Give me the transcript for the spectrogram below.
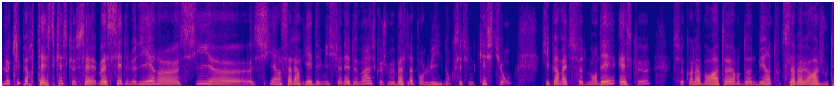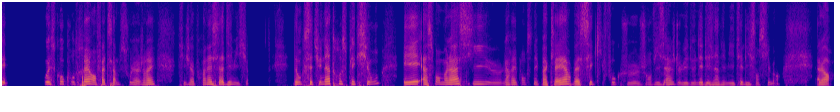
Le keeper test, qu'est-ce que c'est? Ben, C'est de me dire euh, si, euh, si un salarié démissionnait demain, est-ce que je me battrais pour lui? Donc c'est une question qui permet de se demander est-ce que ce collaborateur donne bien toute sa valeur ajoutée? Ou est-ce qu'au contraire, en fait, ça me soulagerait si j'apprenais sa démission? Donc c'est une introspection et à ce moment-là, si euh, la réponse n'est pas claire, ben, c'est qu'il faut que j'envisage de lui donner des indemnités de licenciement. Alors,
